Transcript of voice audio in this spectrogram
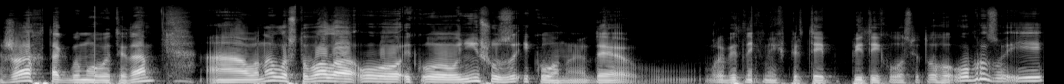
жах, так би мовити, да, вона влаштувала у нішу з іконою, де робітник міг піти піти коло святого образу і е,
